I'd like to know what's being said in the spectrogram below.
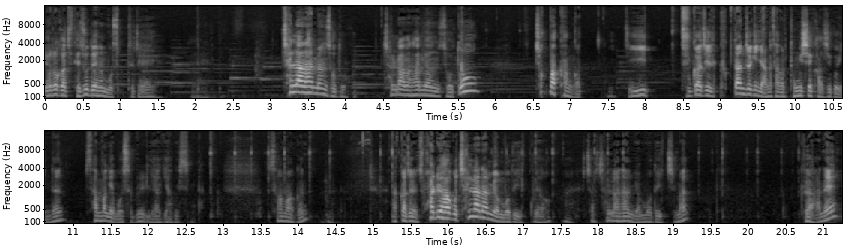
여러 가지 대조되는 모습들에 네, 찬란하면서도 찬란하면서도 척박한 것. 이 두 가지 극단적인 양상을 동시에 가지고 있는 사막의 모습을 이야기하고 있습니다. 사막은 아까 전에 화려하고 찬란한 면모도 있고요. 그렇죠? 찬란한 면모도 있지만 그 안에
